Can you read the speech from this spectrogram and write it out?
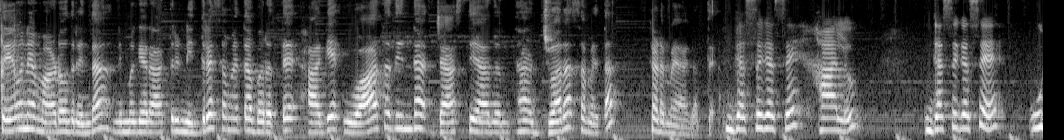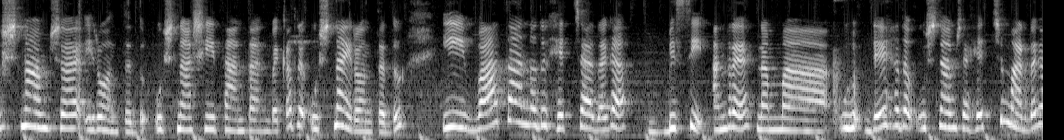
ಸೇವನೆ ಮಾಡೋದ್ರಿಂದ ನಿಮಗೆ ರಾತ್ರಿ ನಿದ್ರೆ ಸಮೇತ ಬರುತ್ತೆ. ಹಾಗೆ ವಾತದಿಂದ ಜಾಸ್ತಿ ಆದಂತಹ ಜ್ವರ ಸಮೇತ ಕಡಿಮೆ ಆಗುತ್ತೆ. ಗಸಗಸೆ ಹಾಲು, ಗಸಗಸೆ ಉಷ್ಣಾಂಶ ಇರುವಂಥದ್ದು, ಉಷ್ಣ ಶೀತ ಅಂತ ಅನ್ಬೇಕಾದ್ರೆ ಉಷ್ಣ ಇರುವಂಥದ್ದು. ಈ ವಾತ ಅನ್ನೋದು ಹೆಚ್ಚಾದಾಗ ಬಿಸಿ, ಅಂದರೆ ನಮ್ಮ ದೇಹದ ಉಷ್ಣಾಂಶ ಹೆಚ್ಚು ಮಾಡಿದಾಗ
